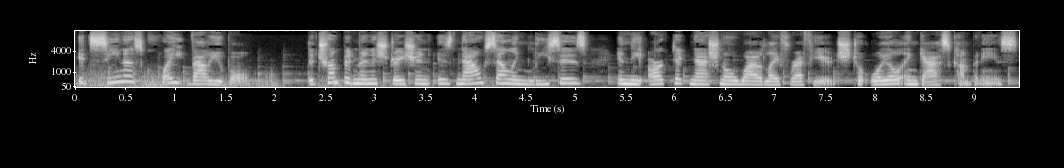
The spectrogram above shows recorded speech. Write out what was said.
it's seen as quite valuable. The Trump administration is now selling leases in the Arctic National Wildlife Refuge to oil and gas companies.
